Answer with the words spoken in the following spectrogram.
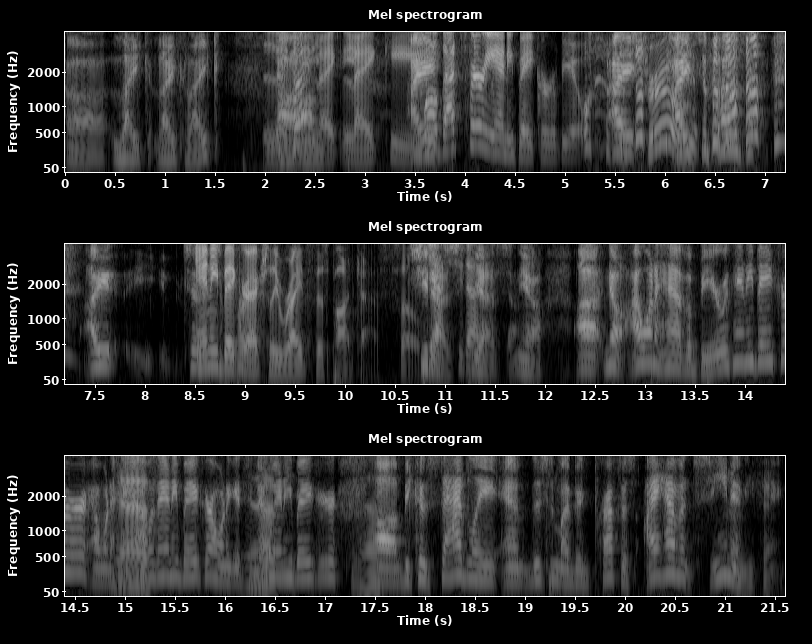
uh like like like Um, like likey. I- Well, that's very Annie Baker of you. I, true. I suppose I to, Annie to Baker put- actually writes this podcast, so she Yeah, does she does. yes yeah uh no I want to have a beer with Annie Baker I want to hang out with Annie Baker I want to get to know Annie Baker Yes. um because sadly and this is my big preface I haven't seen anything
